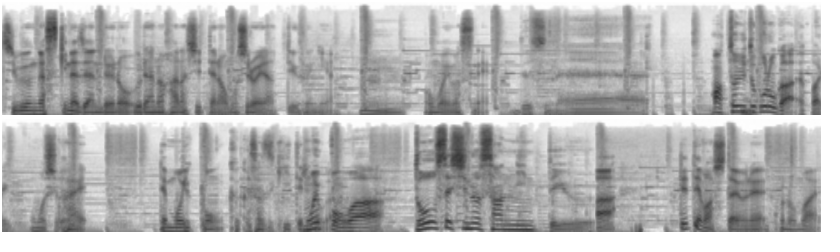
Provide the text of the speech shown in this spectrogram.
自分が好きなジャンルの裏の話ってのは面白いなっていう風にはうん。思いますね。ですね。まあというところがやっぱり面白い、はい。でもう一本欠かさず聞いてるもうのが一本は「どうせ死ぬ3人」っていう。あ出てましたよねこの前。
